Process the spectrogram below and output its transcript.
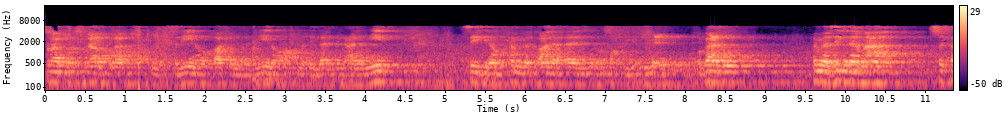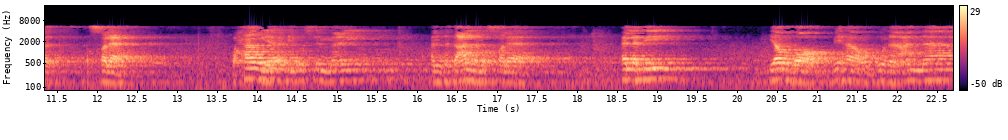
والصلاة والسلام على أشرف المرسلين وخاتم النبيين ورحمة الله للعالمين سيدنا محمد وعلى آله وصحبه أجمعين. وبعد فما زلنا مع صفة الصلاة. وحاول يا أخي المسلم معي أن تتعلم الصلاة التي يرضى بها ربنا عنا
